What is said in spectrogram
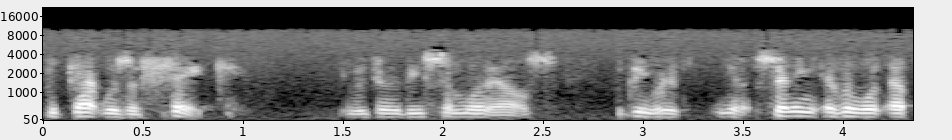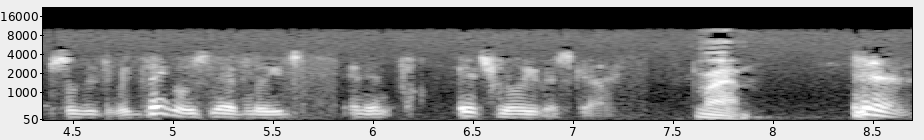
but that was a fake. It was going to be someone else. They were, you know, setting everyone up so that they would think it was Ned Leeds, and then it's really this guy. Right. and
